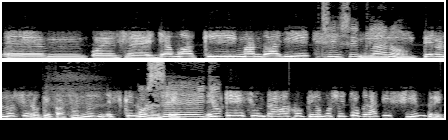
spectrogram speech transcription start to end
em, pues llamo aquí, mando allí. Sí, sí, claro. pero no sé lo que pasa, es que no pues, lo sé. Es que es un trabajo que lo hemos hecho gratis siempre.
